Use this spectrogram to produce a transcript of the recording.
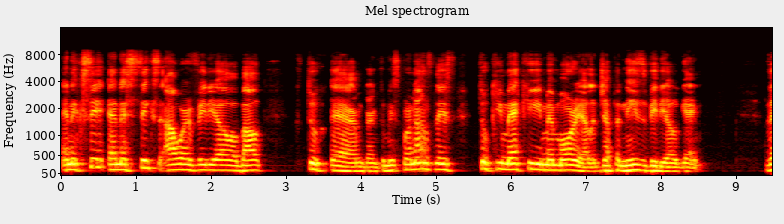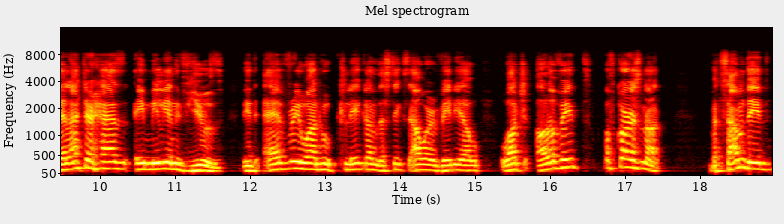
and a, and a six hour video about, to, uh, I'm going to mispronounce this, Tokimeki Memorial, a Japanese video game. The latter has a million views. Did everyone who clicked on the six hour video watch all of it? Of course not. But some did.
